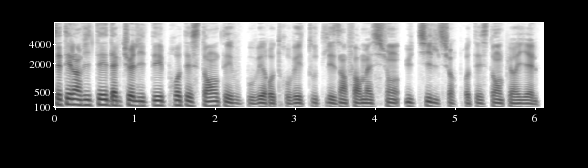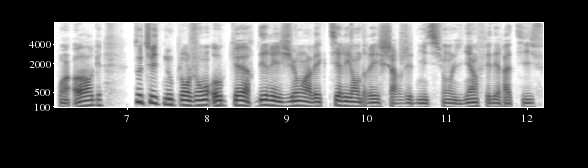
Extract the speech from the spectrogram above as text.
C'était l'invité d'actualité protestante et vous pouvez retrouver toutes les informations utiles sur protestantpluriel.org. Tout de suite, nous plongeons au cœur des régions avec Thierry André, chargé de mission Lien Fédératif,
